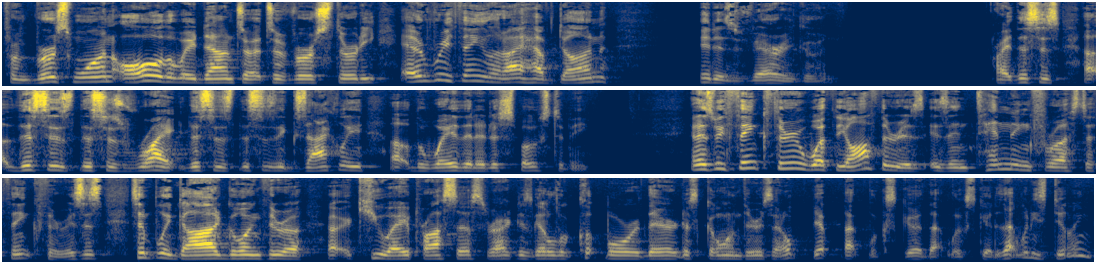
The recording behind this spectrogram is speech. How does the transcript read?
from verse 1 all the way down to, to verse 30, everything that I have done, it is very good. Right? This is, uh, this is, this is right. This is, this is exactly uh, the way that it is supposed to be. And as we think through what the author is, is intending for us to think through, is this simply God going through a, a QA process, right? He's got a little clipboard there, just going through and saying, oh, yep, that looks good, that looks good. Is that what he's doing?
